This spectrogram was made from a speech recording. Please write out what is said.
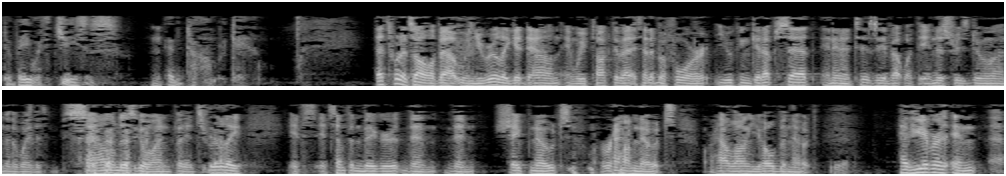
to be with Jesus and Tom again. That's what it's all about when you really get down, and we've talked about it, said it before, you can get upset and in a tizzy about what the industry's doing and the way the sound is going, but it's really, it's, it's something bigger than, than shape notes, or round notes, or how long you hold the note. Yeah. Have you ever, and uh,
